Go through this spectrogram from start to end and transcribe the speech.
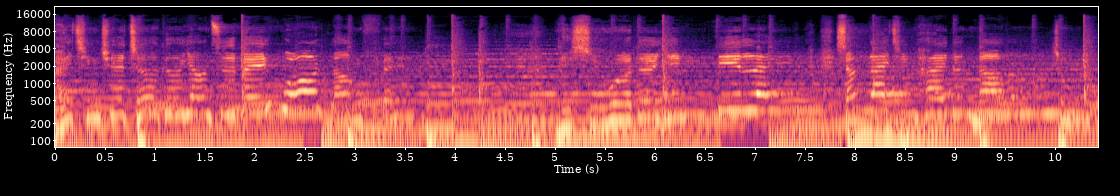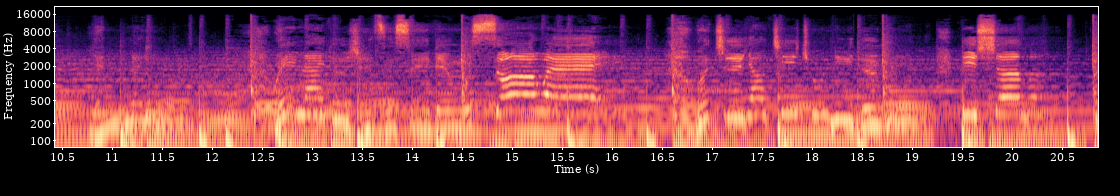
爱情却这个样子被我浪费。你是我的一滴泪，像爱琴海的那种眼泪。未来的日子随便无所谓，我只要记住你的美，比什么都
